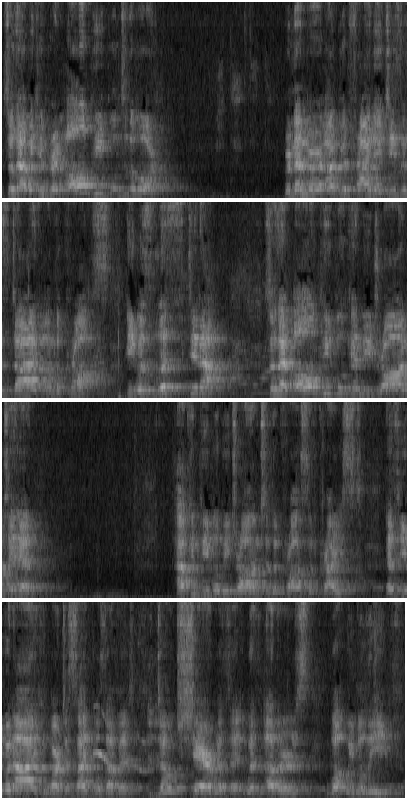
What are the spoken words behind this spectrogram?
so that we can bring all people to the Lord. Remember, on Good Friday, Jesus died on the cross. He was lifted up so that all people can be drawn to him. How can people be drawn to the cross of Christ if you and I, who are disciples of it, don't share with it with others what we believe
